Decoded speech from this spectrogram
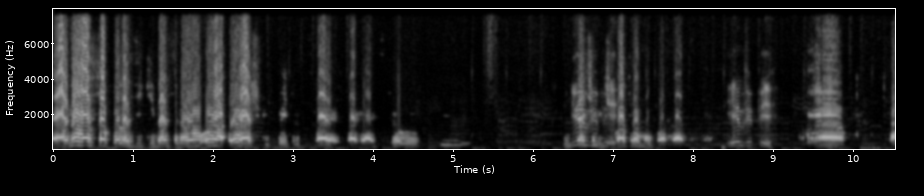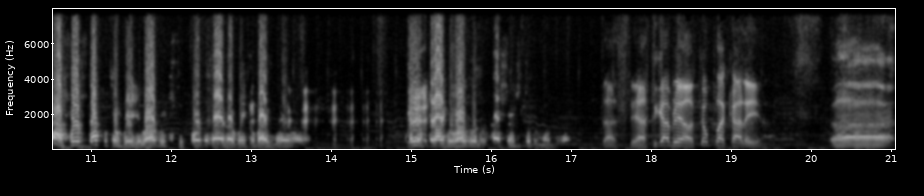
é, não é só pela zica inversa, não. Eu, eu, eu acho que o Patriots vai, vai ganhar esse jogo. E 27 a 24 é um bom placar. E MVP? Ah, ah foda-se, dá pro Tom Brady logo que se foda, vai, não aguento mais mesmo. Eu entrego logo no caixão de todo mundo, né? Tá certo. E Gabriel, tem o placar aí? Uh,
